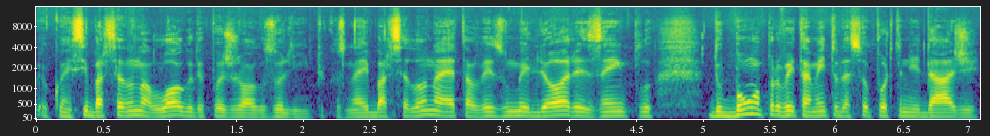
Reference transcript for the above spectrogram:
eu conheci Barcelona logo depois dos Jogos Olímpicos, né? E Barcelona é talvez o melhor exemplo do bom aproveitamento dessa oportunidade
